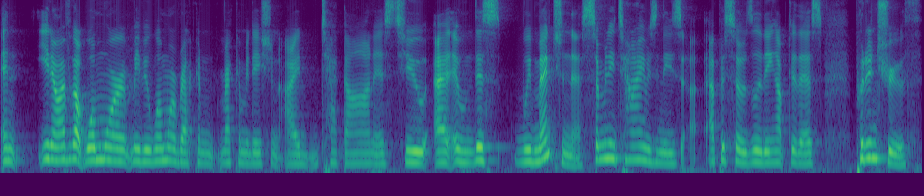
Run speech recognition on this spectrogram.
and you know, I've got one more, maybe one more rec- recommendation I'd tack on is to uh, and this we mentioned this so many times in these episodes leading up to this. Put in truth.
